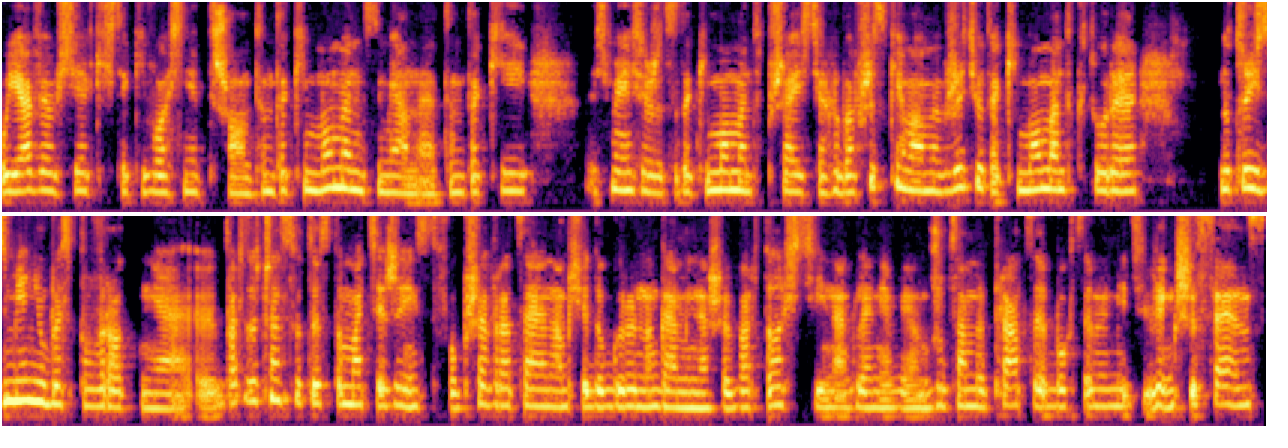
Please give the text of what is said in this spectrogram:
pojawiał się jakiś taki właśnie trzon, ten taki moment zmiany, ten taki, śmieję się, że to taki moment przejścia. Chyba wszystkie mamy w życiu taki moment, który no coś zmienił bezpowrotnie. Bardzo często to jest to macierzyństwo. Przewracają nam się do góry nogami nasze wartości, nagle, nie wiem, rzucamy pracę, bo chcemy mieć większy sens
